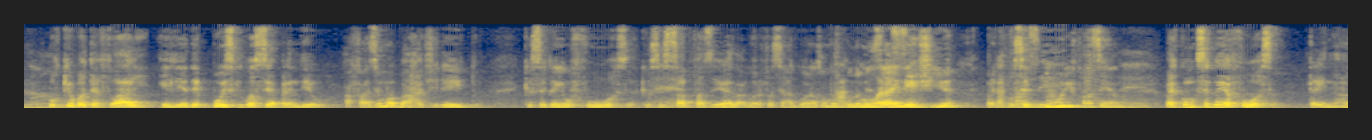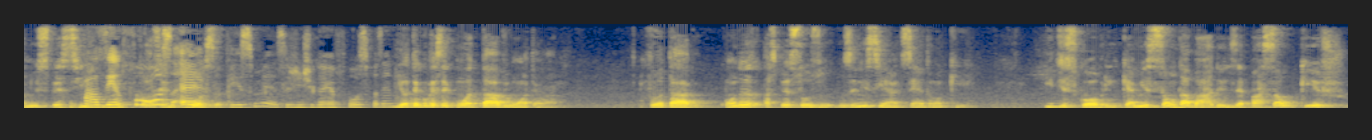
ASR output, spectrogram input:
não, porque o butterfly, ele é depois que você aprendeu a fazer uma barra direito, que você ganhou força, que você é. sabe fazer ela, agora assim, agora nós vamos economizar agora, energia para que você fazer. dure fazendo. É. Mas como que você ganha força? Treinando específico. Fazendo força. Fazendo força. É, isso mesmo, a gente ganha força fazendo E eu até conversei com o Otávio ontem lá. Foi, Otávio, quando as pessoas, os iniciantes, entram aqui e descobrem que a missão da barra deles é passar o queixo,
